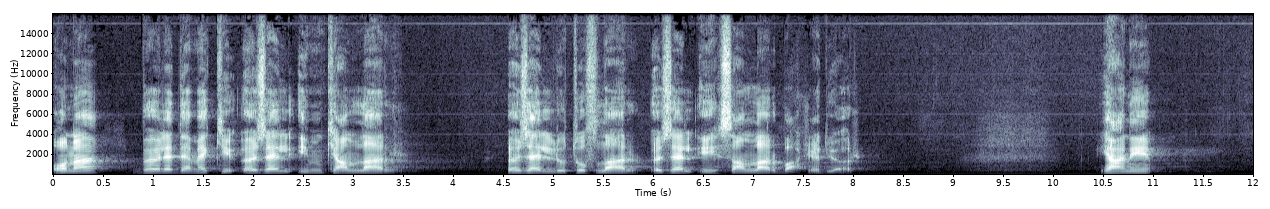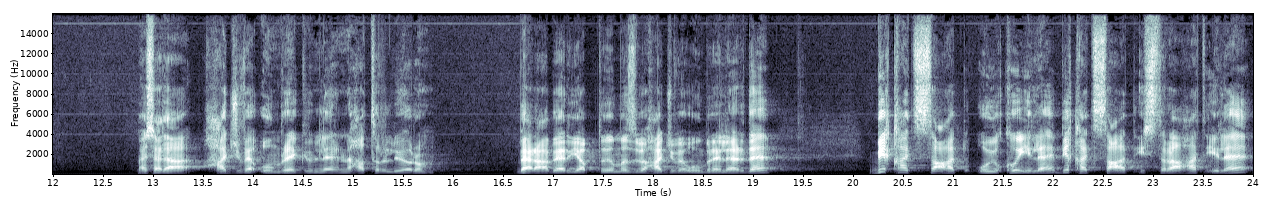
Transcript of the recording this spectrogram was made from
ona böyle demek ki özel imkanlar, özel lütuflar, özel ihsanlar bahşediyor. Yani mesela hac ve umre günlerini hatırlıyorum. Beraber yaptığımız ve hac ve umrelerde birkaç saat uyku ile, birkaç saat istirahat ile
